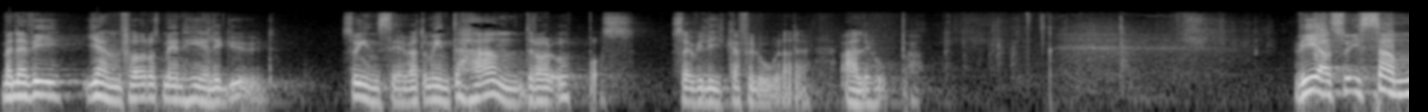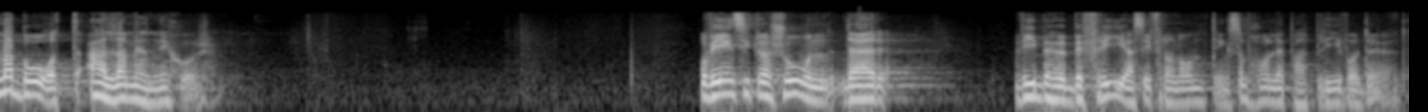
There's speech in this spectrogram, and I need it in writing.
Men när vi jämför oss med en helig Gud så inser vi att om inte han drar upp oss så är vi lika förlorade allihopa. Vi är alltså i samma båt alla människor. Och vi är i en situation där vi behöver befrias ifrån någonting som håller på att bli vår död.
